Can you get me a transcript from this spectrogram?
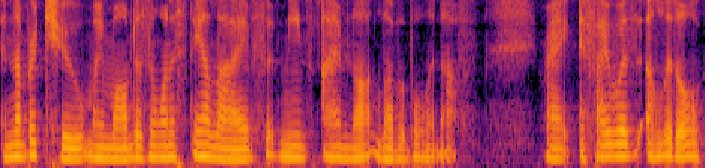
And number two, my mom doesn't want to stay alive. So it means I'm not lovable enough, right? If I was a little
